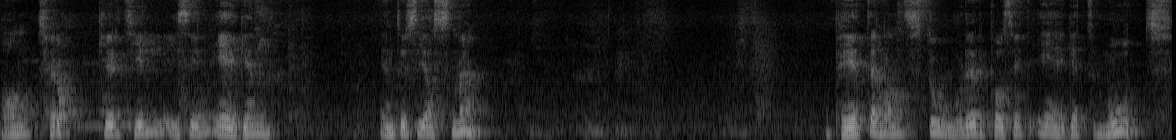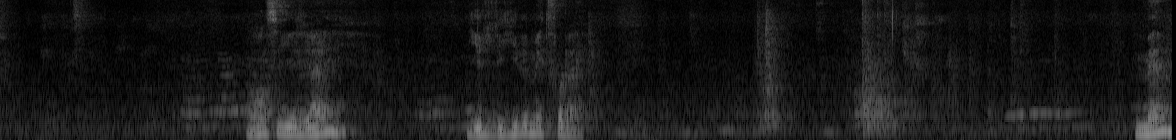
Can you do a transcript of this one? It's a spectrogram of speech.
han tråkker til i sin egen entusiasme. Peter han stoler på sitt eget mot. Og han sier, 'Jeg gir livet mitt for deg'. Men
